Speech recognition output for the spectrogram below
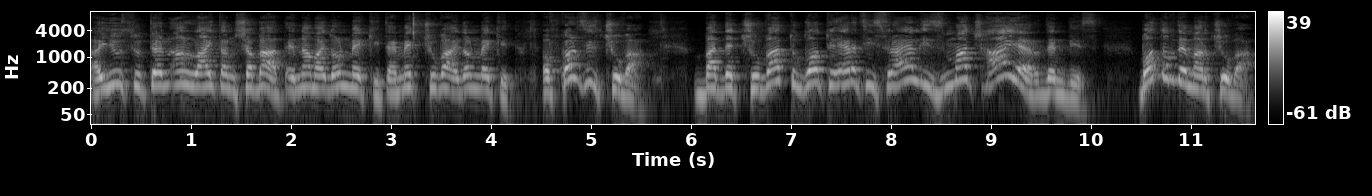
I used to turn on light on Shabbat and now I don't make it. I make tshuva, I don't make it. Of course it's tshuva. But the tshuva to go to Eretz Israel is much higher than this. Both of them are tshuva.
